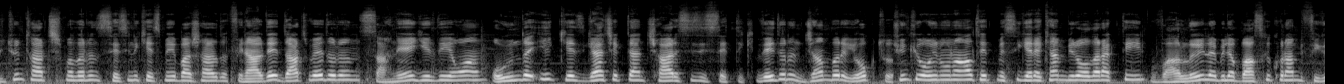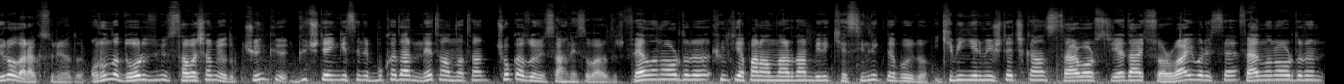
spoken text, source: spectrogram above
bütün tartışmaların sesini kesmeyi başardı. Finalde Darth Vader'ın sahneye girdiği o an oyunda ilk kez gerçekten çaresiz hissettik. Vader'ın can barı yoktu. Çünkü oyun onu alt etmesi gereken biri olarak değil, varlığıyla bile baskı kuran bir figür olarak sunuyordu. Onunla doğru düzgün savaşamıyorduk. Çünkü güç dengesini bu kadar net anlatan çok az oyun sahnesi vardır. Fallen Order'ı kült yapan anlardan biri kesinlikle buydu. 2023'te çıkan Star Wars Jedi Survivor ise Fallen Order'ın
